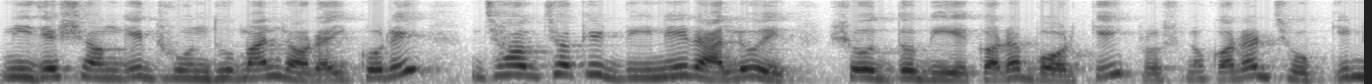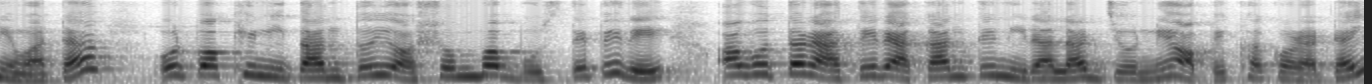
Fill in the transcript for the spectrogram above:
নিজের সঙ্গে ধুন্ধুমাল লড়াই করে ঝকঝকের দিনের আলোয় সদ্য বিয়ে করা বরকেই প্রশ্ন করার ঝক্কি নেওয়াটা ওর পক্ষে নিতান্তই অসম্ভব বুঝতে পেরে অগত্যা রাতের একান্তে নিরালার জন্যে অপেক্ষা করাটাই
